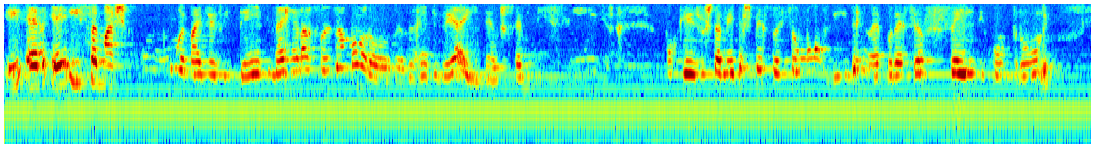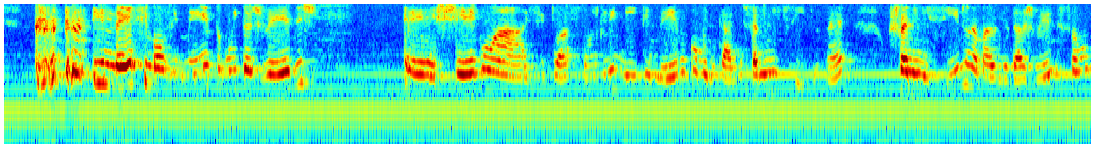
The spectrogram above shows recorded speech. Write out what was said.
E é- é- isso é mais comum, é mais evidente nas relações amorosas. A gente vê aí né, os feminicídios, porque justamente as pessoas são movidas não é, por esse anseio de controle. E nesse movimento, muitas vezes, eh, chegam a situações limite mesmo, como no caso do feminicídio, né? Os feminicídios, na maioria das vezes, são,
